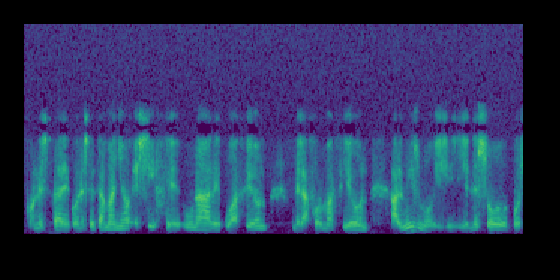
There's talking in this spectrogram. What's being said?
con, esta, con este tamaño exige una adecuación de la formación al mismo. Y, en eso pues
